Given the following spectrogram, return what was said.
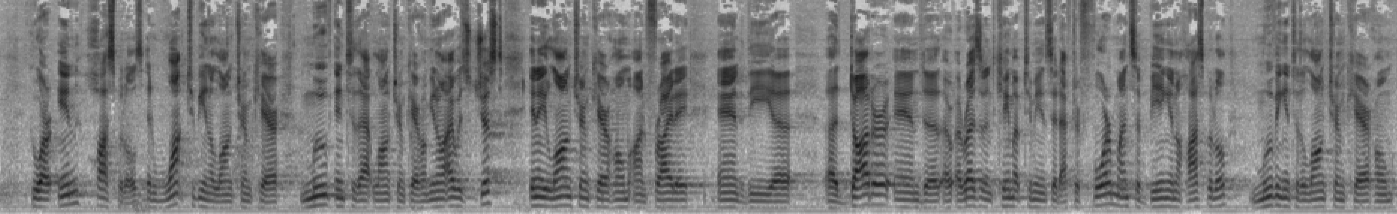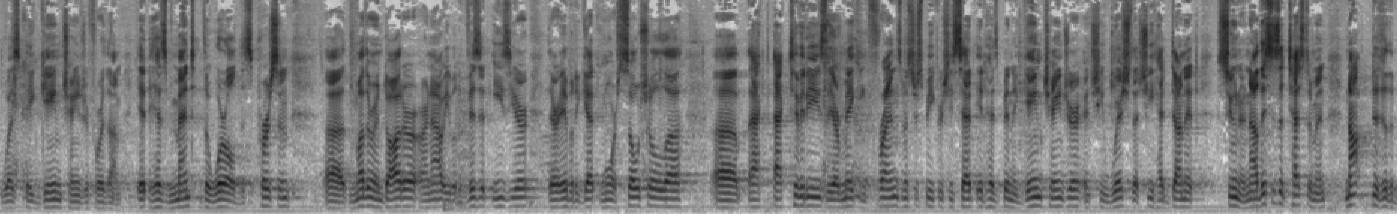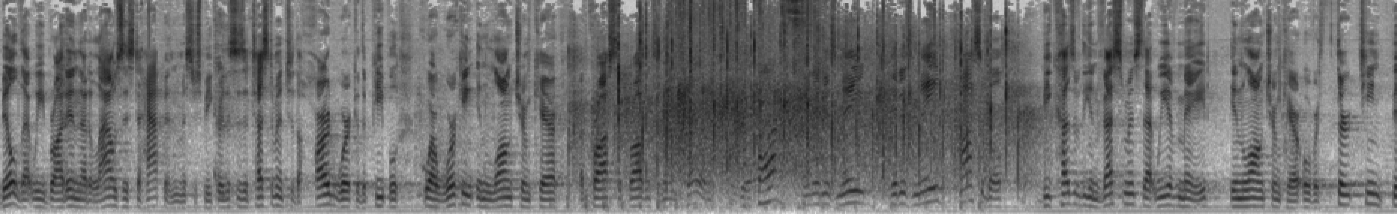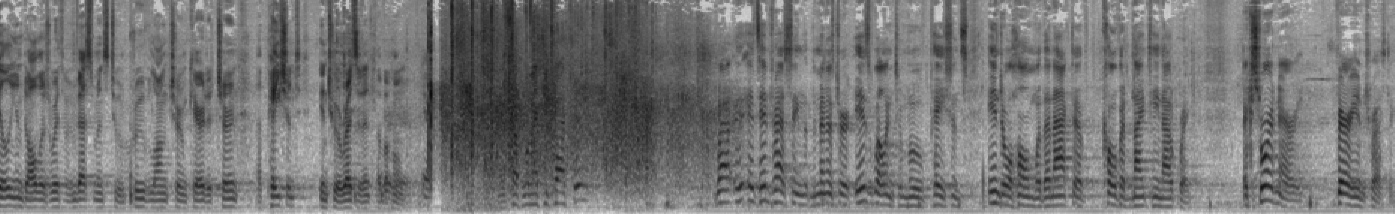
who are in hospitals and want to be in a long-term care move into that long-term care home. You know, I was just in a long-term care home on Friday, and the uh, daughter and uh, a resident came up to me and said, after four months of being in a hospital, moving into the long-term care home was a game changer for them. It has meant the world. This person, uh, mother and daughter, are now able to visit easier. They're able to get more social uh, uh, act activities. They are making friends, Mr. Speaker. She said it has been a game changer, and she wished that she had done it sooner. Now, this is a testament not to the bill that we brought in that allows this to happen, Mr. Speaker. This is a testament to the hard work of the people who are working in long-term care across the province of Ontario. And it is made it is made possible because of the investments that we have made in long-term care, over $13 billion worth of investments to improve long-term care to turn a patient into a resident of a home. A supplementary question. Well, it's interesting that the minister is willing to move patients into a home with an active COVID-19 outbreak. Extraordinary, very interesting.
